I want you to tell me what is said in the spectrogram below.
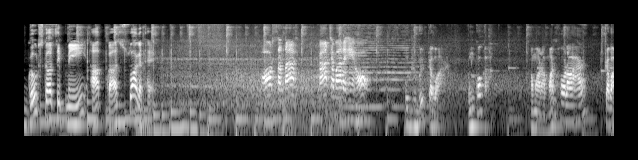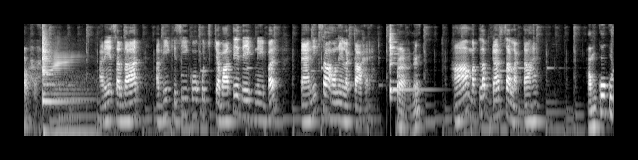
गोट्स गॉसिप में आपका स्वागत है। और सरदार कहाँ चबा रहे हो? कुछ भी चबा है। तुमको का हमारा मन हो रहा है चबा है। अरे सरदार अभी किसी को कुछ चबाते देखने पर पैनिक सा होने लगता है। मैंने हाँ मतलब डर सा लगता है। हमको कुछ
